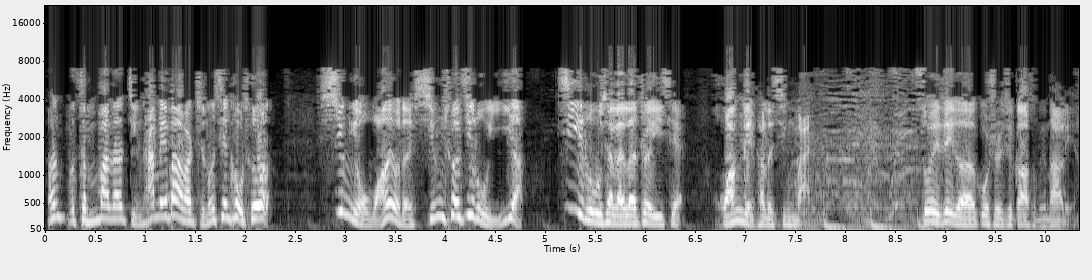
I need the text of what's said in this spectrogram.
嗯，怎么办呢？警察没办法，只能先扣车了。幸有网友的行车记录仪啊，记录下来了这一切，还给他了清白。所以这个故事就告诉我们一个道理啊：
